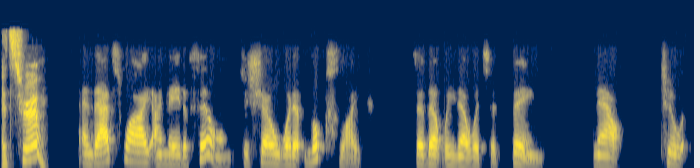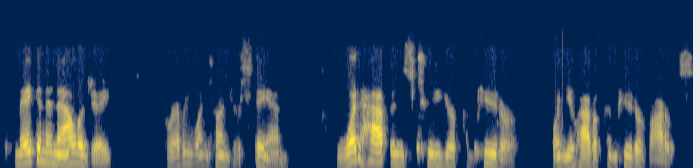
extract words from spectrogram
It's true. And that's why I made a film to show what it looks like so that we know it's a thing. Now, to make an analogy for everyone to understand, what happens to your computer when you have a computer virus?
